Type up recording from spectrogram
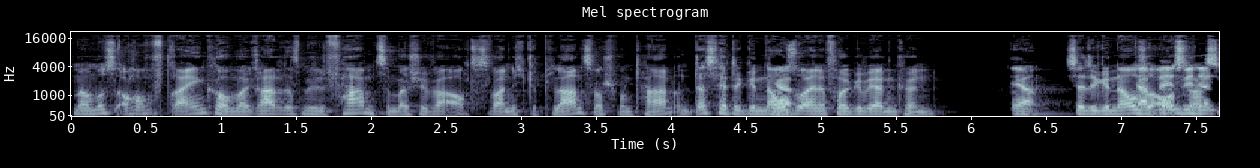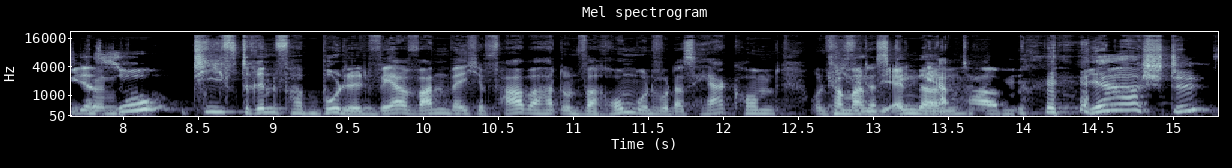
Man muss auch oft reinkommen, weil gerade das mit den Farben zum Beispiel war auch, das war nicht geplant, es war spontan und das hätte genauso ja. eine Folge werden können. Ja. Es hätte genauso da werden wir dann wieder können. so tief drin verbuddelt, wer wann welche Farbe hat und warum und wo das herkommt und kann man das die ändern haben. ja, stimmt.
